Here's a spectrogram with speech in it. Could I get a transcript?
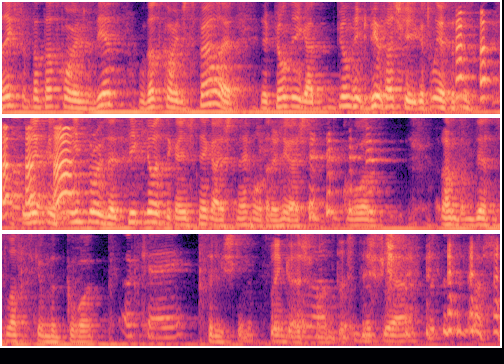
liekas, ka tas, ko viņš dzied, un tas, ko viņš spēlē, ir pilnīgi, pilnīgi divas atšķirīgas lietas. Liekas, ka viņš improvizē tik ļoti, ka viņš vienkārši nefiltrē. Vienkārši kaut kādas random dziesmas latviski un tad kaut ko Ok, trīškinu. Vienkārši Labi. Bet, fantastiski. jā, bet tas ir paši.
